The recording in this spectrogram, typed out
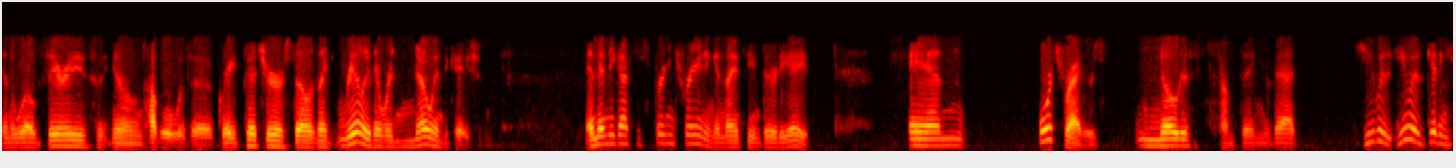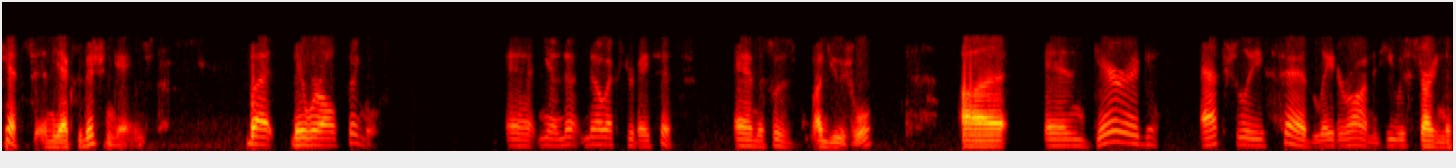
in the World Series. You know, Hubbell was a great pitcher. So like really, there were no indications. And then he got to spring training in 1938, and sports writers noticed something that he was he was getting hits in the exhibition games, but they were all singles, and you know no, no extra base hits, and this was unusual. Uh, and Gehrig actually said later on that he was starting to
